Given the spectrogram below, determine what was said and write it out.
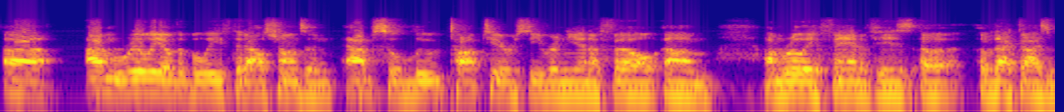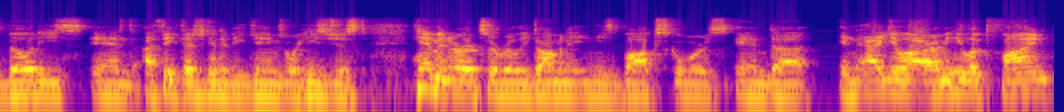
uh, I'm really of the belief that Alshon's an absolute top tier receiver in the NFL. Um, I'm really a fan of his uh, of that guy's abilities, and I think there's going to be games where he's just him and Ertz are really dominating these box scores. And uh, in Agholor, I mean, he looked fine.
